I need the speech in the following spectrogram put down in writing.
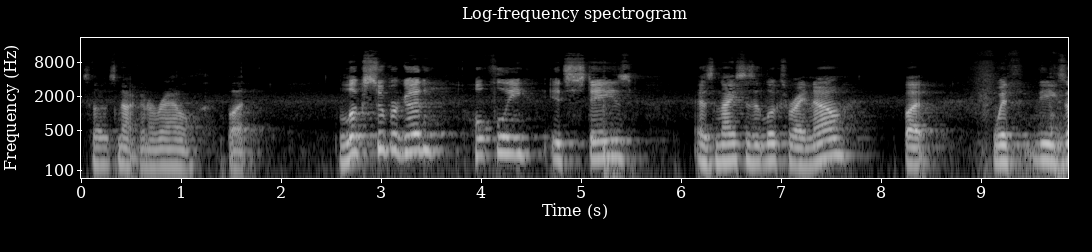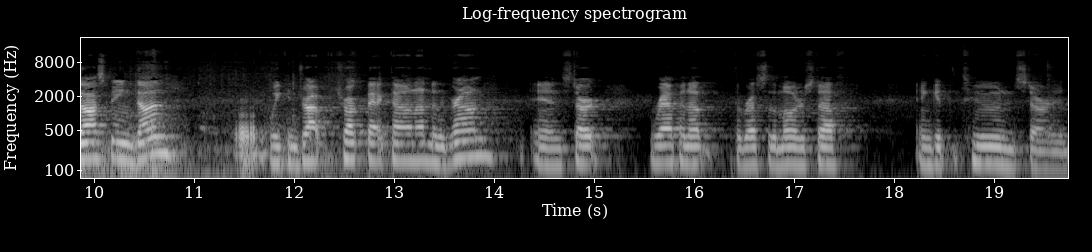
So it's not gonna rattle, but looks super good. Hopefully it stays as nice as it looks right now. But with the exhaust being done, we can drop the truck back down onto the ground and start wrapping up the rest of the motor stuff and get the tune started.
